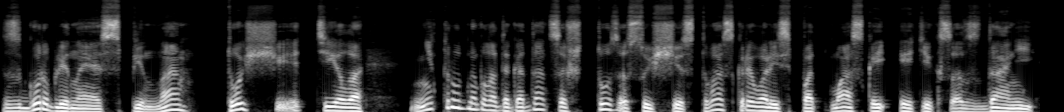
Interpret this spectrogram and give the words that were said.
сгорбленная спина, тощее тело. Нетрудно было догадаться, что за существа скрывались под маской этих созданий.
